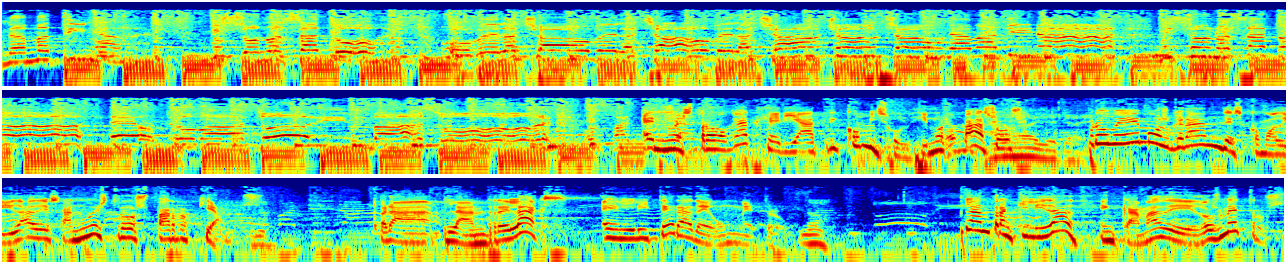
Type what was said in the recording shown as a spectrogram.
Una mattina mi sono alzato, oh vela ciao, vela ciao, vela ciao, ciao, ciao. Una mattina mi sono alzato e ho trovato l'invasor. En nuestro hogar geriátrico, mis últimos pasos, proveemos grandes comodidades a nuestros parroquianos. Pra- plan relax, en litera de un metro. Plan tranquilidad, en cama de dos metros.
